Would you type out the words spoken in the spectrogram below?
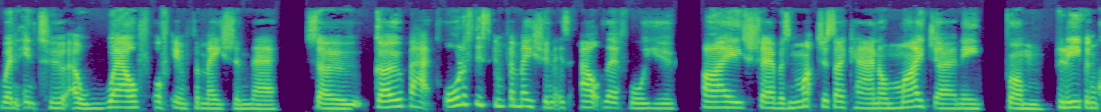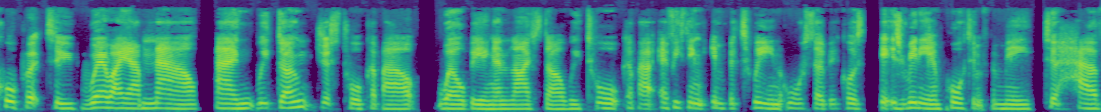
went into a wealth of information there. So go back. All of this information is out there for you. I share as much as I can on my journey from leaving corporate to where I am now. And we don't just talk about well-being and lifestyle. We talk about everything in between also because it is really important for me to have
